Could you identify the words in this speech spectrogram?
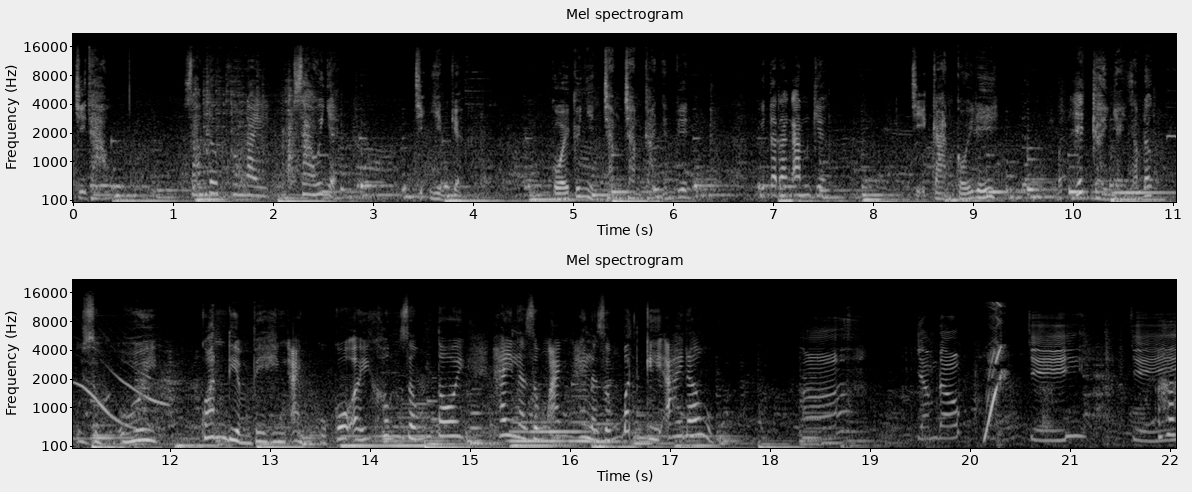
Chị Thảo Giám đốc hôm nay sao ấy nhỉ? Chị nhìn kìa. Cô ấy cứ nhìn chằm chằm cả nhân viên. Người ta đang ăn kìa. Chị can cô ấy đi. Mất hết cây nhảy giám đốc. Ôi dồi ôi Quan điểm về hình ảnh của cô ấy không giống tôi Hay là giống anh hay là giống bất kỳ ai đâu. Hả? Giám đốc? Chị Chị. À,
